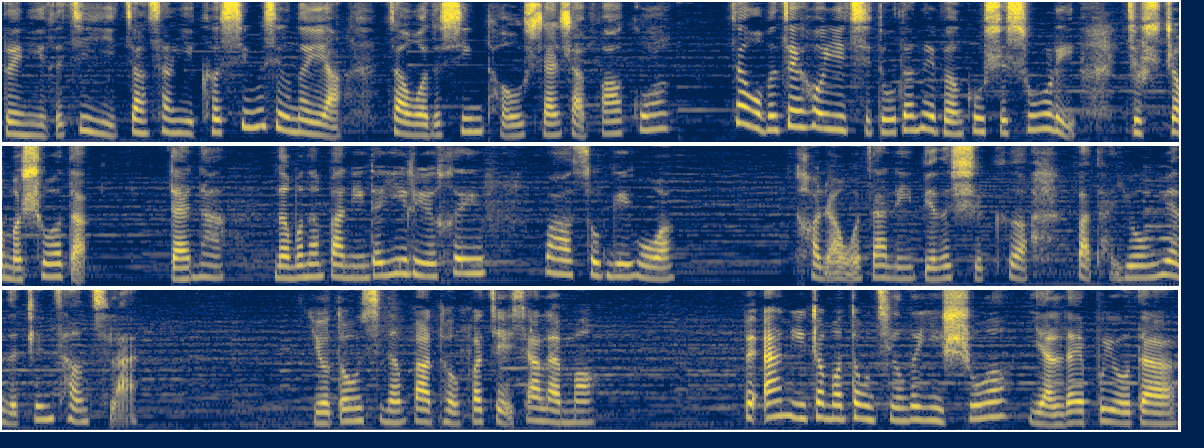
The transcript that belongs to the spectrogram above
对你的记忆将像一颗星星那样，在我的心头闪闪发光。在我们最后一起读的那本故事书里，就是这么说的。戴安娜，能不能把您的一缕黑发送给我，好让我在离别的时刻把它永远的珍藏起来？”有东西能把头发剪下来吗？被安妮这么动情的一说，眼泪不由得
